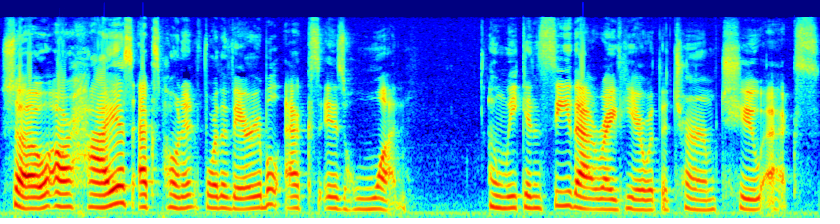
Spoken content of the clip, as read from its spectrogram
So our highest exponent for the variable x is 1. And we can see that right here with the term 2x.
